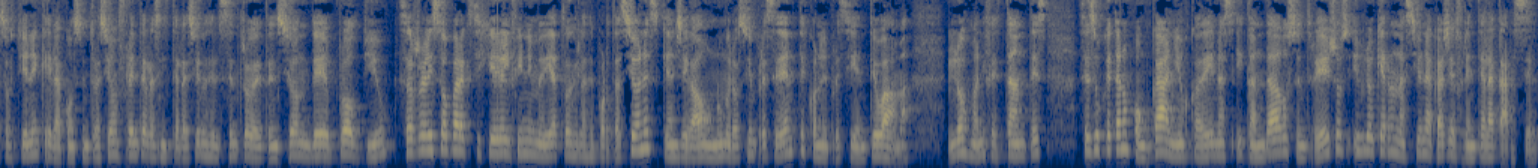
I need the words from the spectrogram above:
sostienen que la concentración frente a las instalaciones del centro de detención de Broadview se realizó para exigir el fin inmediato de las deportaciones, que han llegado a un número sin precedentes con el presidente Obama. Los manifestantes se sujetaron con caños, cadenas y candados entre ellos y bloquearon así una calle frente a la cárcel.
